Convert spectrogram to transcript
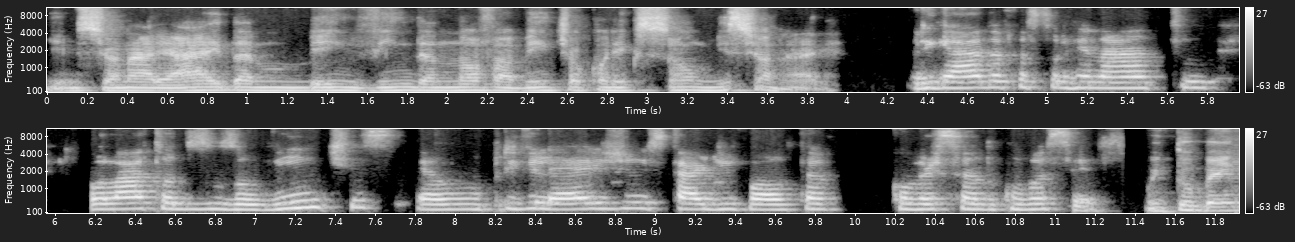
E missionária Aida, bem-vinda novamente ao Conexão Missionária. Obrigada, pastor Renato. Olá a todos os ouvintes, é um privilégio estar de volta conversando com vocês. Muito bem.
